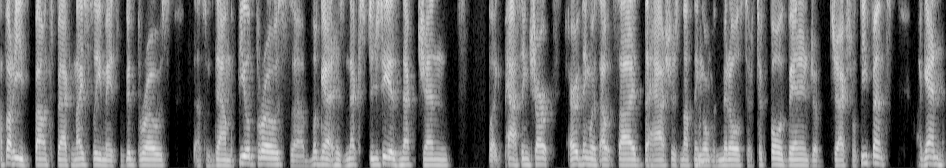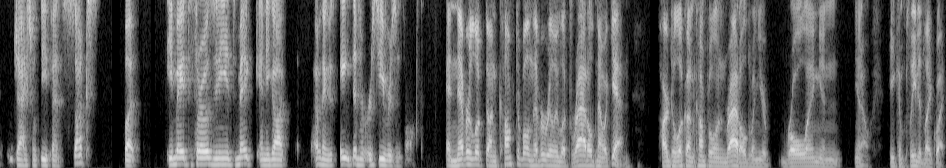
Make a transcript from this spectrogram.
I thought he bounced back nicely, made some good throws, some down the field throws. Uh, looking at his next, did you see his next gen like passing chart? Everything was outside the hashes, nothing over the middle. So took full advantage of Jacksonville defense. Again, Jacksonville defense sucks, but he made the throws he needed to make, and he got, I think it was eight different receivers involved. And never looked uncomfortable, never really looked rattled. Now, again, hard to look uncomfortable and rattled when you're rolling and, you know, he completed like what,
